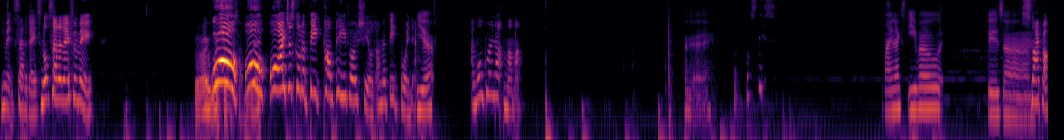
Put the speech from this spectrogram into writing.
You meant Saturday. It's not Saturday for me. But I wish it Oh, was oh, oh, I just got a big pump Evo shield. I'm a big boy now. Yeah. I'm all grown up, mama. Okay. What's this? My next Evo is um. Sniper.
